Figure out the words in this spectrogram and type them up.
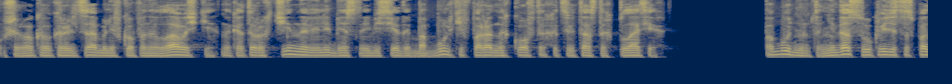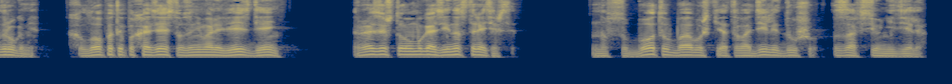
У широкого крыльца были вкопаны лавочки, на которых чинно вели местные беседы бабульки в парадных кофтах и цветастых платьях, по будням-то ну, не досуг видеться с подругами. Хлопоты по хозяйству занимали весь день. Разве что у магазина встретишься. Но в субботу бабушки отводили душу за всю неделю.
